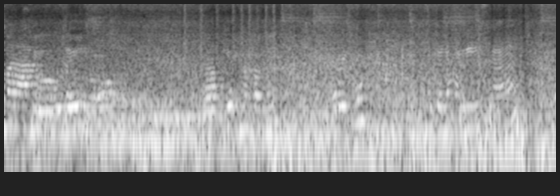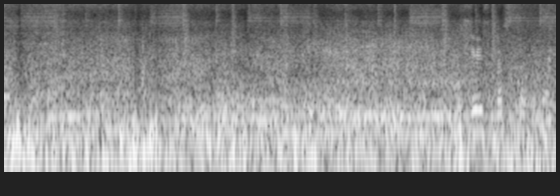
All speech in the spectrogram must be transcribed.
So guys, bakit na kami? Aray ko. Ito na kami sa Guys, basta tayo.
